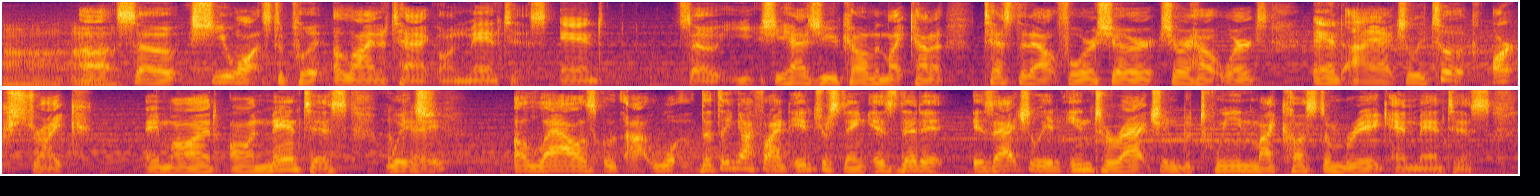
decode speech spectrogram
Uh-huh, Uh, so she wants to put a line attack on Mantis, and so she has you come and like kind of test it out for her, show her, show her how it works. And I actually took Arc Strike, a mod on Mantis, which Okay. Allows. Uh, wh- the thing I find interesting is that it is actually an interaction between my custom rig and Mantis.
